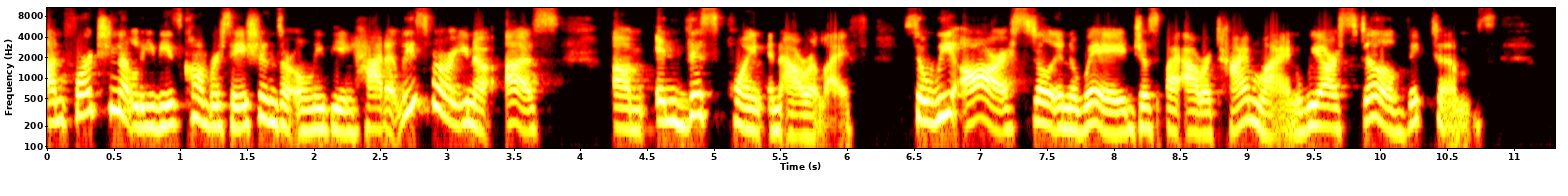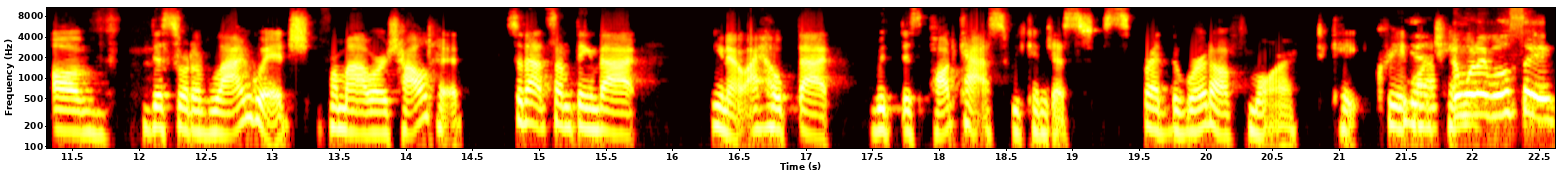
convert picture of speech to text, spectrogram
unfortunately, these conversations are only being had, at least for, you know, us, um, in this point in our life. So we are still, in a way, just by our timeline, we are still victims of this sort of language from our childhood. So that's something that, you know, I hope that with this podcast, we can just spread the word off more to create yeah. more change. And what I will say,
